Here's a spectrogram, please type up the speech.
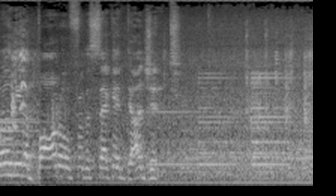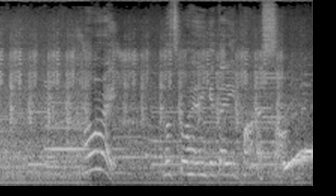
will need a bottle for the second dungeon. Alright, let's go ahead and get that Epona song.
